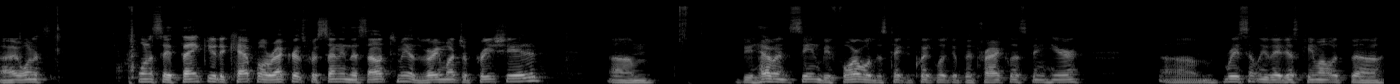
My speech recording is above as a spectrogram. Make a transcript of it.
I want to want to say thank you to Capitol Records for sending this out to me. It's very much appreciated. Um, if you haven't seen before, we'll just take a quick look at the track listing here. Um, recently, they just came out with the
